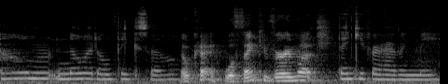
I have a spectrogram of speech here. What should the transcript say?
Um, no, I don't think so. Okay. Well, thank you very much. Thank you for having me.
